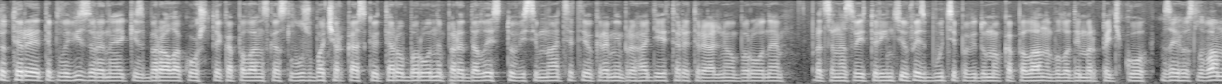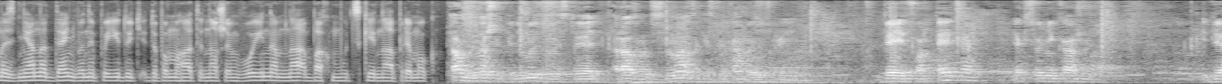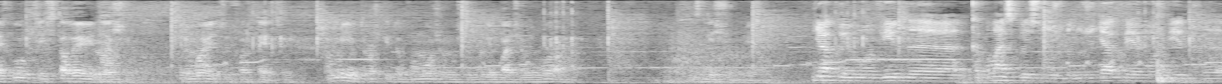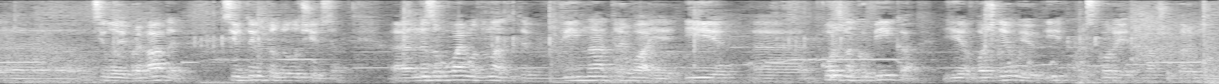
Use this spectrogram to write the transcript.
Чотири тепловізори, на які збирала кошти капеланська служба Черкаської тероборони, передали 118-й окремій бригаді територіальної оборони. Про це на своїй сторінці у Фейсбуці повідомив капелан Володимир Петько. За його словами, з дня на день вони поїдуть допомагати нашим воїнам на Бахмутський напрямок. Там, наші підрозділи стоять разом з всіма захисниками України, де і фортеця, як сьогодні кажуть, і де хлопці сталеві наші тримають цю фортецю. А ми їм трошки допоможемо, щоб вони бачили ворога знищували його. Дякуємо від е, капеланської служби, дуже дякуємо від е, цілої бригади, всім тим, хто долучився. Е, Не забуваємо донатити. Війна триває, і кожна копійка є важливою і прискорює нашу перемогу.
